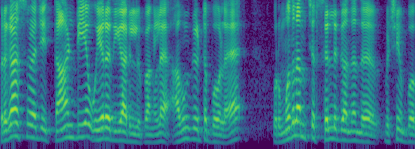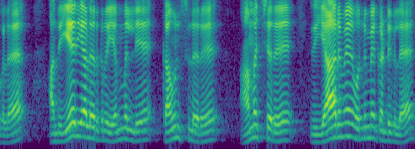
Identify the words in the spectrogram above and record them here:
பிரகாஷ்ராஜை தாண்டிய உயரதிகாரிகள் இருப்பாங்களே அவங்கக்கிட்ட போல ஒரு முதலமைச்சர் செல்லுக்கு வந்து அந்த விஷயம் போகலை. அந்த ஏரியாவில் இருக்கிற எம்எல்ஏ கவுன்சிலரு அமைச்சர் இது யாருமே ஒன்றுமே கண்டுக்கல.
